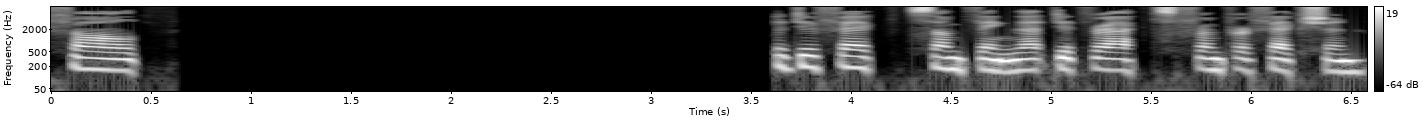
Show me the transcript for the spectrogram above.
Fault. A defect, something that detracts from perfection.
